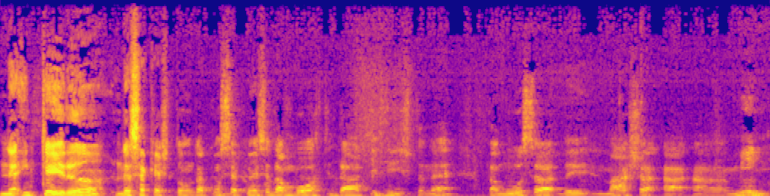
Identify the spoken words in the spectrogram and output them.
né, em Teherã, nessa questão da consequência da morte da ativista, né, da moça de Marcha Amini,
